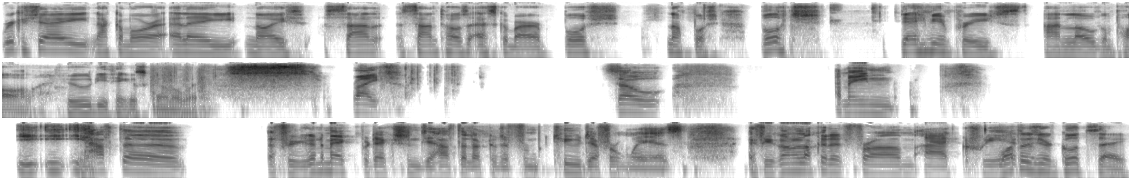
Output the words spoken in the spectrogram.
Ricochet, Nakamura, LA Knight, San- Santos Escobar, Bush, not Bush, Butch, Damian Priest, and Logan Paul. Who do you think is to win? Right. So, I mean, you, you you have to, if you're going to make predictions, you have to look at it from two different ways. If you're going to look at it from a creative, What does your gut say?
